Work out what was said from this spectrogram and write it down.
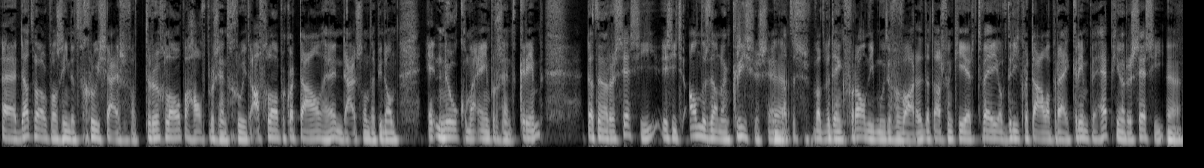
Uh, dat we ook wel zien dat de groeicijfers wat teruglopen. Half procent groeit afgelopen kwartaal. Hè. In Duitsland heb je dan 0,1 procent krimp dat een recessie is iets anders dan een crisis. En ja. dat is wat we denk ik vooral niet moeten verwarren. Dat als we een keer twee of drie kwartalen op rij krimpen, heb je een recessie. Ja.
